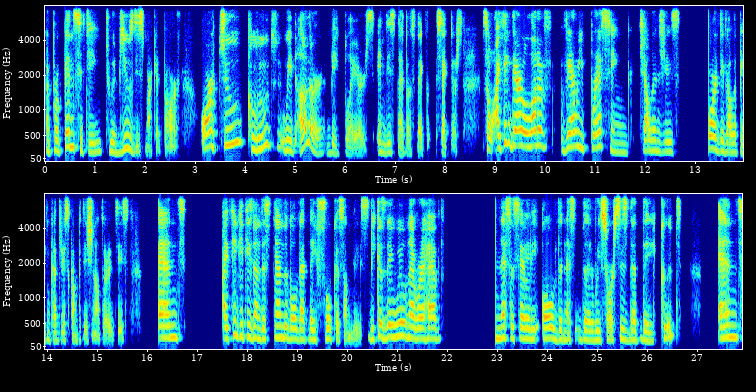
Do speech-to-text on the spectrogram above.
a propensity to abuse this market power or to collude with other big players in this type of sec- sectors. So I think there are a lot of very pressing challenges for developing countries' competition authorities. And I think it is understandable that they focus on this because they will never have necessarily all the, the resources that they could. And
